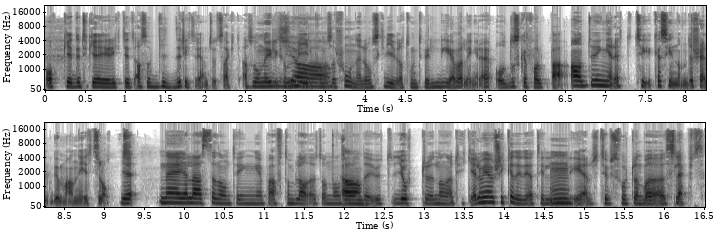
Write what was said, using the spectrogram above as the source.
Och eh, det tycker jag är riktigt alltså, vidrigt rent ut sagt. Alltså, hon har ju liksom Ja. mejlkonversationer där hon skriver att hon inte vill leva längre. Och då ska folk bara, ja ah, du har ingen rätt att tycka synd om dig själv gumman i ett slott. Ja, nej, jag läste någonting på Aftonbladet om någon som Ja. hade ut, gjort någon artikel. Men jag skickade det till er typ så fort den bara släppts.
